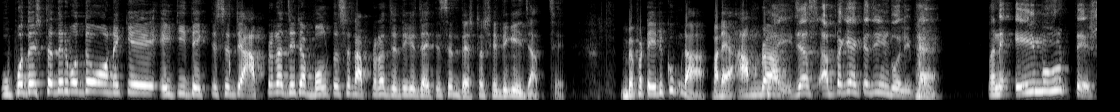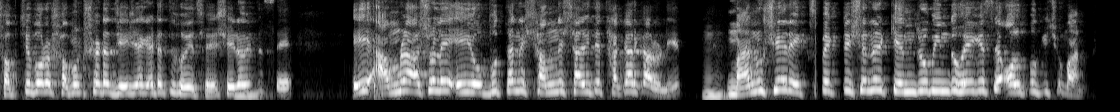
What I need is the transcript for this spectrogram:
উপদেষ্টাদের মধ্যেও অনেকে এইটি দেখতেছেন যে আপনারা যেটা বলতেছেন আপনারা যেদিকে যাইতেছেন দেশটা সেদিকেই যাচ্ছে। ব্যাপারটা এরকম না। মানে আমরা জাস্ট আপনাকে একটা জিনিস বলি ভাই। হ্যাঁ। মানে এই মুহূর্তে সবচেয়ে বড় সমস্যাটা যে জায়গাটাতে হয়েছে সেটা হইতেছে এই আমরা আসলে এই অভ্যুত্থানের সামনের সারিতে থাকার কারণে। মানুষের এক্সপেকটেশনের কেন্দ্রবিন্দু হয়ে গেছে অল্প কিছু মানুষ।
